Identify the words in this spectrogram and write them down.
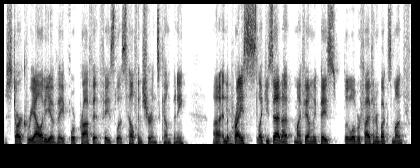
stark reality of a for profit, faceless health insurance company uh, and yeah. the price, like you said, uh, my family pays a little over 500 bucks a month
